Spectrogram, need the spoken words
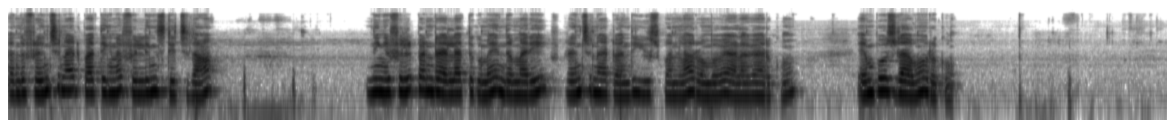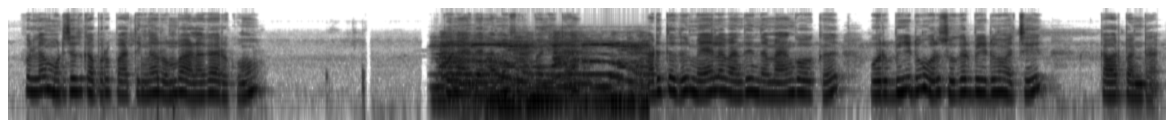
அந்த ஃப்ரெஞ்ச் நாட் பார்த்திங்கன்னா ஃபில்லிங் ஸ்டிச் தான். நீங்கள் ஃபில் பண்ணுற எல்லாத்துக்குமே இந்த மாதிரி ஃப்ரெஞ்சு நாட் வந்து யூஸ் பண்ணலாம். ரொம்பவே அழகாக இருக்கும். எம்போஸ்டாகவும் இருக்கும். ஃபுல்லாக முடிச்சதுக்கப்புறம் பார்த்தீங்கன்னா ரொம்ப அழகாக இருக்கும். இப்போ நான் இது எல்லாமே ஃபில் பண்ணிட்டேன். அடுத்தது மேலே வந்து இந்த மேங்கோவுக்கு ஒரு பீடும் ஒரு சுகர் பீடும் வச்சு கவர் பண்ணுறேன்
